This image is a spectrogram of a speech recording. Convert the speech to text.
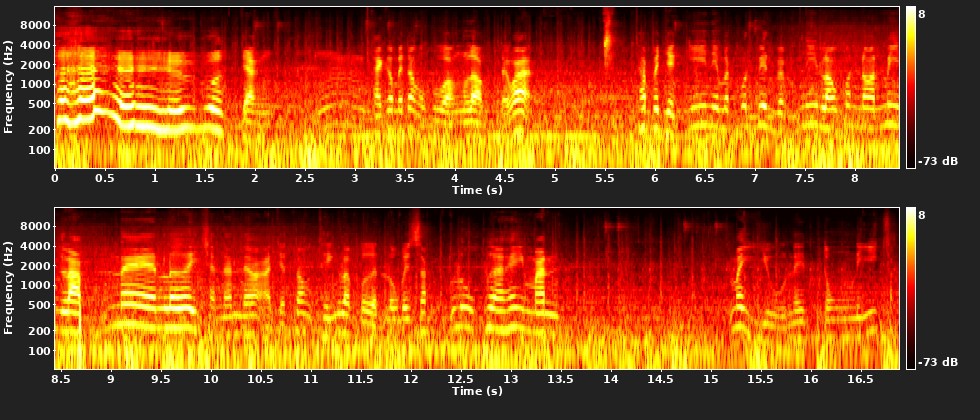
ฮ่าฮ่าห่วงจังอืมใครก็ไม่ต้องห่วงหรอก แต่ว่า ถ้าเป็นอย่างนี้เนี่ยมันวนเวียนแบบนี้เราก็นอนไม่หลับแน่เลย ฉะนั้นแล้วอาจจะต้องทิ้งระเบิดลงไปสักลูกเพื่อให้มัน ไม่อยู่ในตรงนี้สัก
